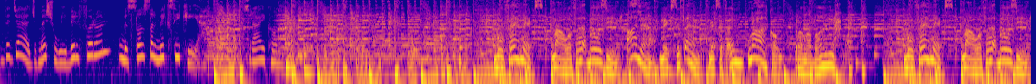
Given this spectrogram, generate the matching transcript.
دجاج مشوي بالفرن بالصلصة المكسيكية. إيش رأيكم؟ بوفيه Mix مع وفاء باوزير على Mix FM. Mix FM معاكم. رمضان يحلى. بوفيه Mix مع وفاء باوزير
